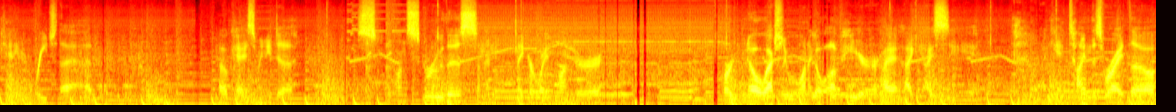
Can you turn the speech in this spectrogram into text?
Can't even reach that. Okay, so we need to unscrew this and then make our way under. Or, no, actually we want to go up here. I, I, I see. I can't time this right, though.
